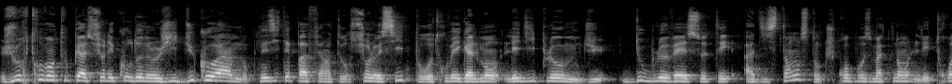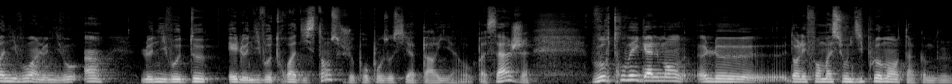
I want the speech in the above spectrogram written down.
Je vous retrouve en tout cas sur les cours d'onologie du COAM, donc n'hésitez pas à faire un tour sur le site pour retrouver également les diplômes du WSET à distance. Donc je propose maintenant les trois niveaux, le niveau 1, le niveau 2 et le niveau 3 à distance. Je propose aussi à Paris hein, au passage. Vous retrouvez également le, dans les formations diplômantes, hein, comme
